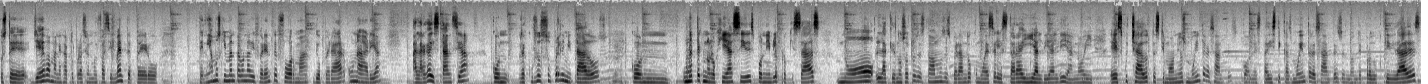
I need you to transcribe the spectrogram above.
pues te lleva a manejar tu operación muy fácilmente, pero teníamos que inventar una diferente forma de operar un área a larga distancia con recursos súper limitados, con una tecnología así disponible, pero quizás no la que nosotros estábamos esperando como es el estar ahí al día al día, ¿no? Y he escuchado testimonios muy interesantes con estadísticas muy interesantes en donde productividades,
